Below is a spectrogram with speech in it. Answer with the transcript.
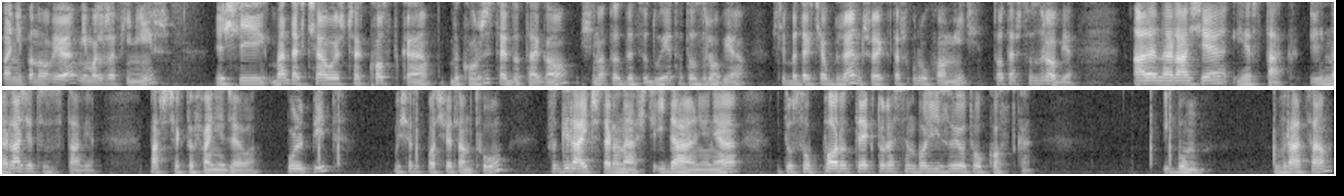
Panie i panowie, niemalże finish. Jeśli będę chciał jeszcze kostkę wykorzystać do tego, jeśli na to zdecyduję, to to zrobię. Jeśli będę chciał brzęczyk też uruchomić, to też to zrobię. Ale na razie jest tak. I na razie to zostawię. Patrzcie, jak to fajnie działa. Pulpit, podświetlam tu. Wygraj 14, idealnie, nie? I tu są porty, które symbolizują tą kostkę. I bum. Wracam.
